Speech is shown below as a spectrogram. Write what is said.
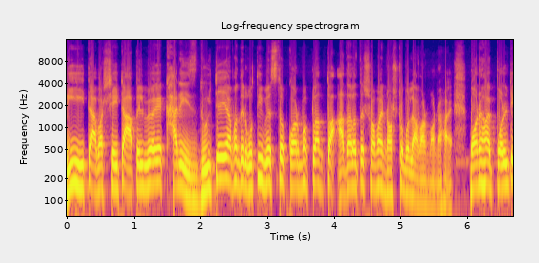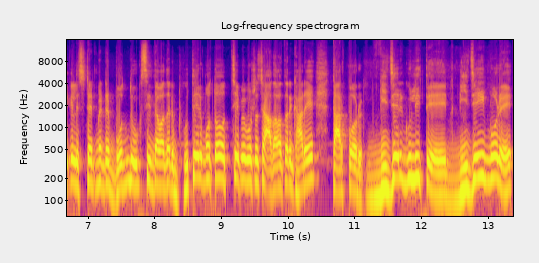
রিট, আবার সেইটা আপিল বিভাগে খারিজ, দুইটাই আমাদের অতিব্যস্ত কর্মক্লান্ত আদালতের সময় নষ্ট বলে আমার মনে হয়। মনে হয় পলিটিক্যাল স্টেটমেন্টের বন্দুক সিন্দাবাদের ভূতের মতো চেপে বসেছে আদালতের ঘাড়ে, তারপর নিজের গুলিতে নিজেই মরে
